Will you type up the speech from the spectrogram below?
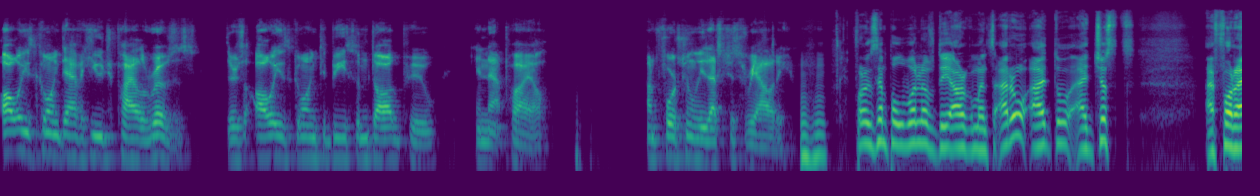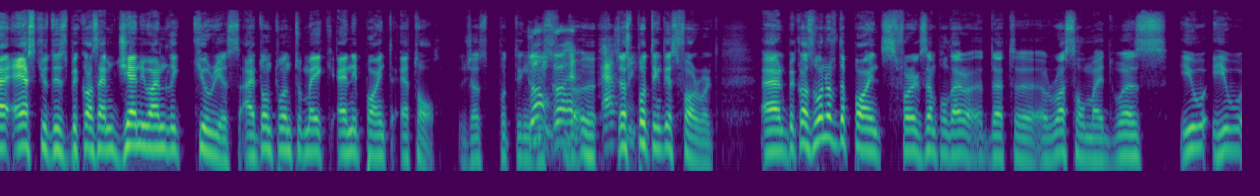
always going to have a huge pile of roses. There's always going to be some dog poo in that pile. Unfortunately, that's just reality. Mm-hmm. For example, one of the arguments I don't, I don't, I just, I thought I ask you this because I'm genuinely curious. I don't want to make any point at all. Just putting, go, this, go ahead. Uh, just me. putting this forward and because one of the points, for example, that that uh, Russell made was he he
